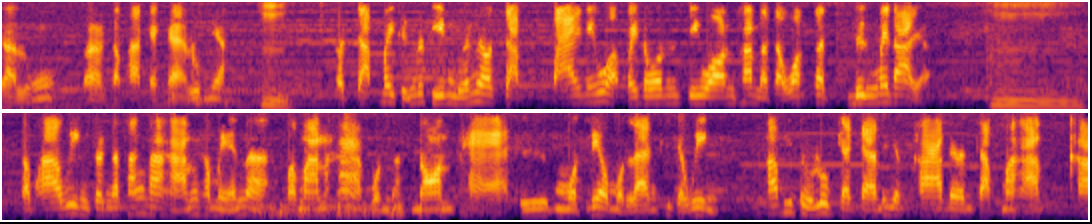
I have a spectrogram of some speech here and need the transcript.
กับหลวงเอ่อกับพระแก่ๆรูปเนี้ยอืมก็จับไม่ถึงนาทีเหมือนเราจับ ปลายนิ้วอะไปโดนจีวรท่านอะแต่ว่าก็ดึงไม่ได้อะอืมก็พาวิ่งจนกระทั่งทหารเขมรน่ะ ประมาณห้าคนน่ะ นอนแผ่คือหมดเรี่ยวหมดแรงที่จะวิ่งพระพิสูรูปแก่ๆนี่ยังพาเดินกลับมาหาข้า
